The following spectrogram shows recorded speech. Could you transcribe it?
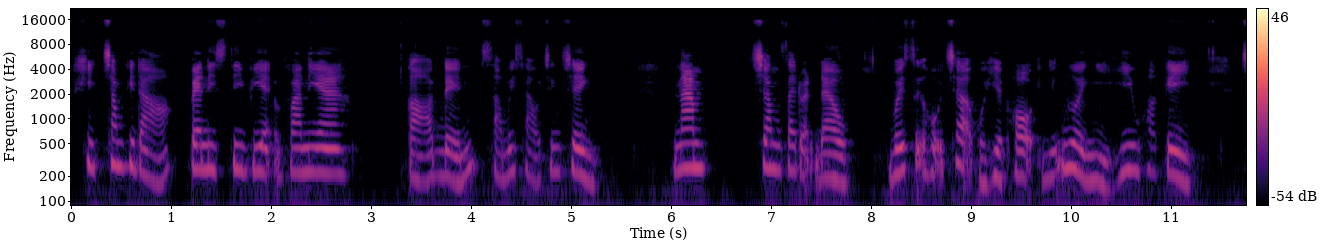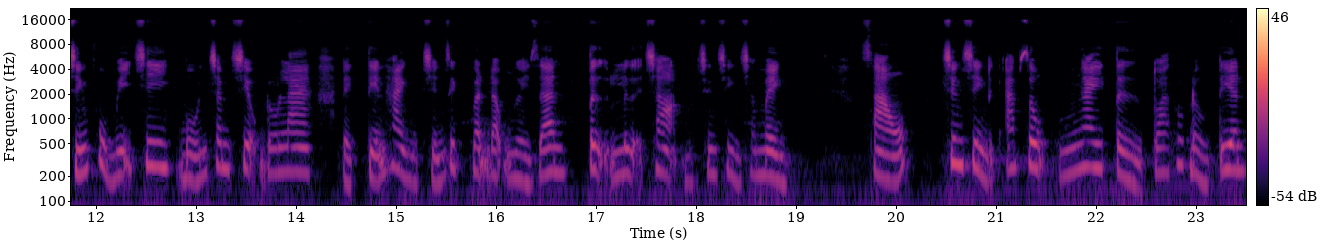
Khi trong khi đó, Pennsylvania có đến 66 chương trình. 5. Trong giai đoạn đầu, với sự hỗ trợ của Hiệp hội những người nghỉ hưu Hoa Kỳ, chính phủ Mỹ chi 400 triệu đô la để tiến hành một chiến dịch vận động người dân tự lựa chọn một chương trình cho mình. 6. Chương trình được áp dụng ngay từ toa thuốc đầu tiên,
